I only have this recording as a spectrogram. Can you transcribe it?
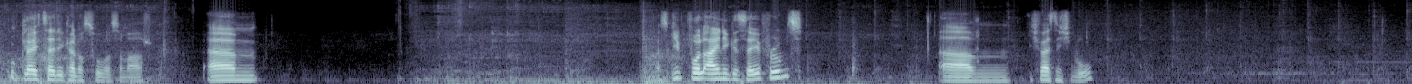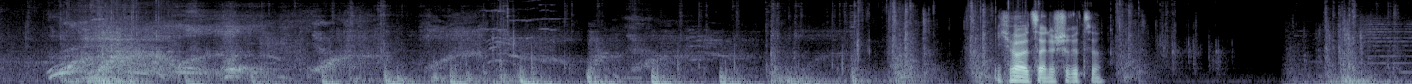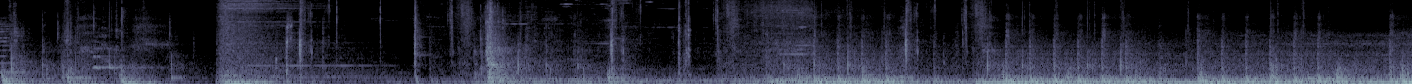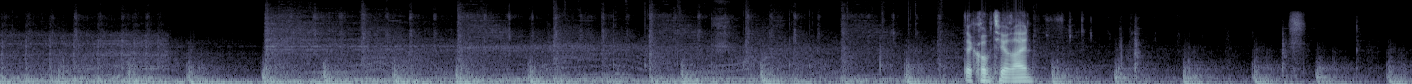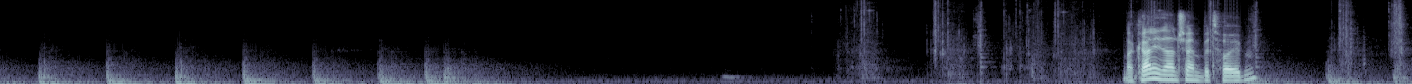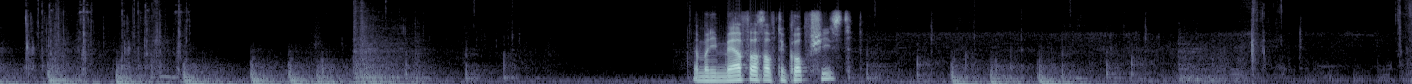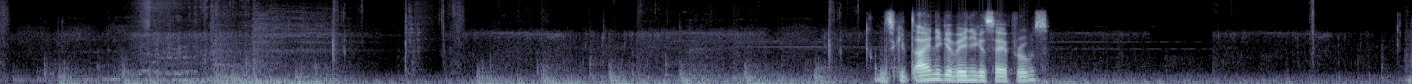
Und gleichzeitig halt noch sowas am Arsch. Ähm, es gibt wohl einige Safe Rooms. Ähm, ich weiß nicht wo. Ich höre jetzt seine Schritte. Der kommt hier rein. Kann ihn anscheinend betäuben. Wenn man ihn mehrfach auf den Kopf schießt. Und es gibt einige wenige Safe Rooms.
